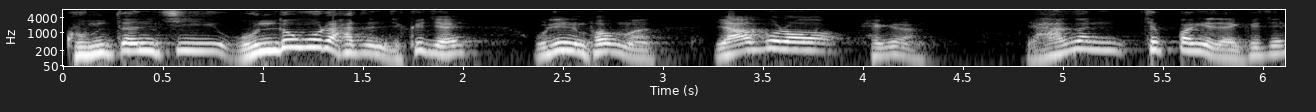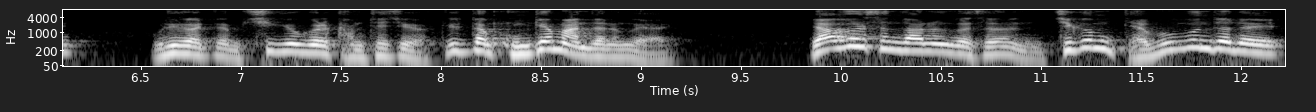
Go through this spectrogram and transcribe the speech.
굶든지 운동으로 하든지, 그제? 우리는 보면 약으로 해결한, 약은 적박이다, 그제? 우리가 좀 식욕을 감퇴시켜. 일단 굶게 만드는 거야. 약을 쓴다는 것은 지금 대부분들의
